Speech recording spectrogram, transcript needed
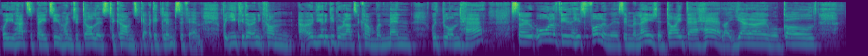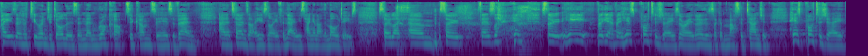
where you had to pay $200 to come to get like a glimpse of him. But you could only come, uh, only, only people were allowed to come were men with blonde hair. So all of the, his followers in Malaysia dyed their hair like yellow or gold, pays their $200 and then rock up to come to his event. And it turns out he's not even there. He's hanging out in the Maldives. So like, um, so there's like, so he, but yeah, but his protege, sorry, I know there's like a massive tangent. His protege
